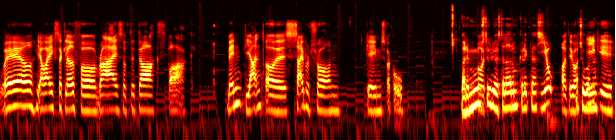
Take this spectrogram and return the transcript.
Well, jeg var ikke så glad for Rise of the Dark Spark. Men de andre uh, Cybertron games var gode. Var det Moon Og- Studios, der lavede dem? Kan det ikke passe? Jo, og det var De to gamle. ikke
